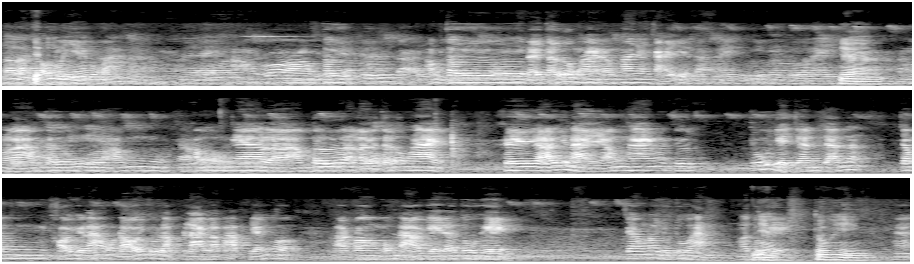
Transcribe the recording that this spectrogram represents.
Đó là chỗ ngôi nhà của bà Ông tư ông tư đệ tử ông hai là ông hai nhân cậy dạ. Là ông tư ông ông ông nghe là ông tư là đệ tử ông hai. Khi ở dưới này ông hai mới kêu chú về trển trển á. Trong khỏi vừa lá một đổi chú lập làng lập ấp dẫn bà con bổn đạo về đó tu hiền. Chứ không nói vụ tu hành mà tu Dạ. hiền. tu hiền. Ha.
